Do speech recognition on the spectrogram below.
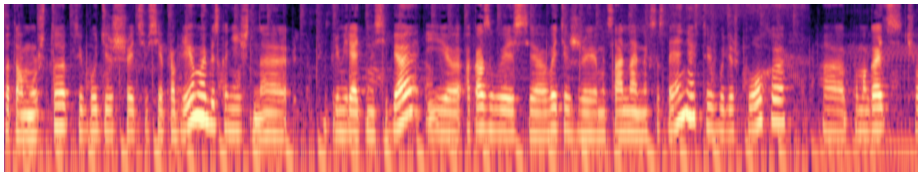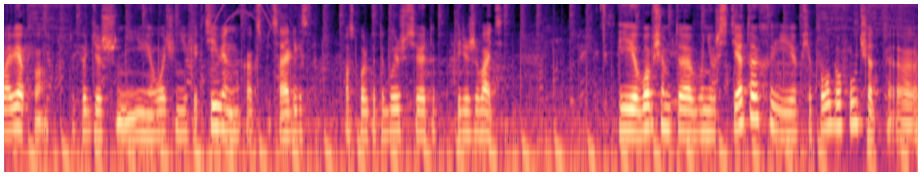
потому что ты будешь эти все проблемы бесконечно примерять на себя, и оказываясь в этих же эмоциональных состояниях, ты будешь плохо а, помогать человеку. Ты будешь не очень эффективен как специалист, поскольку ты будешь все это переживать. И, в общем-то, в университетах и психологов учат, э,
